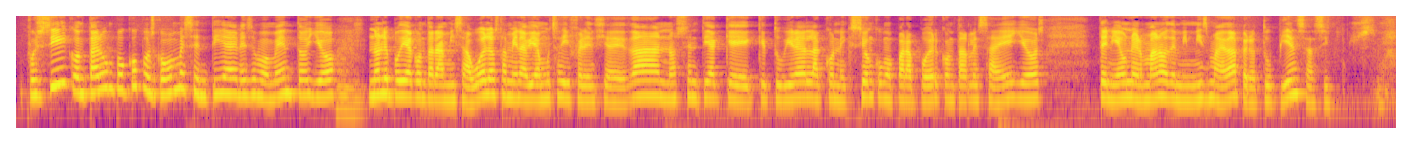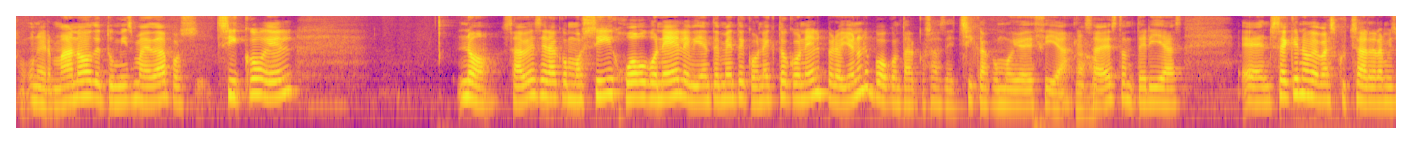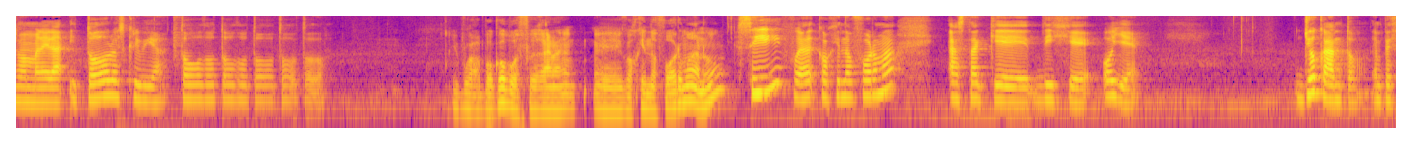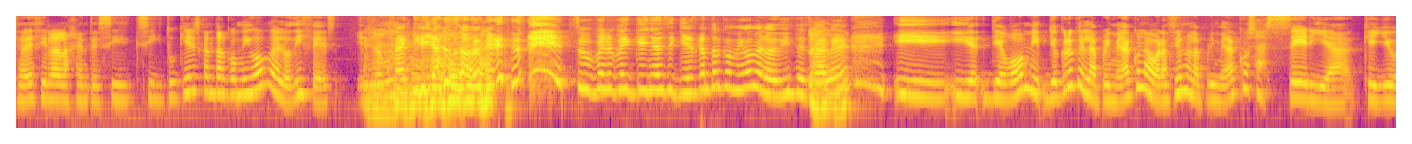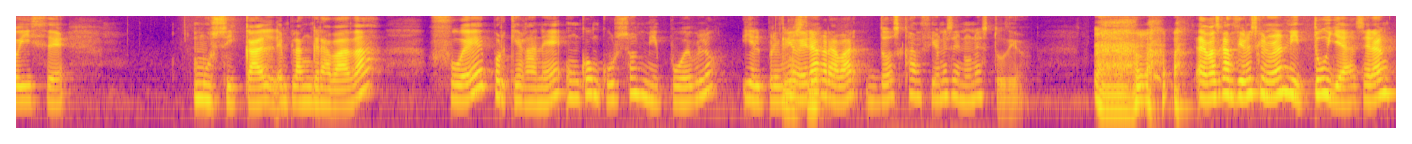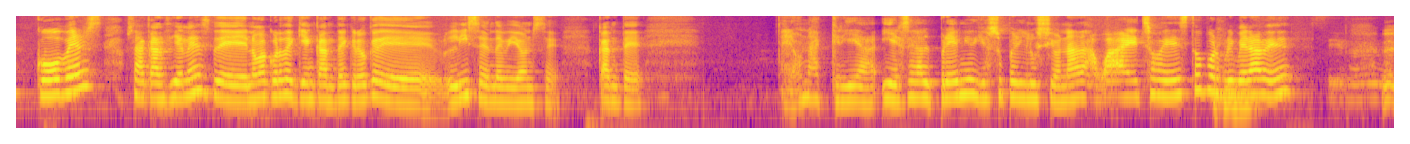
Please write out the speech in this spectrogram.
pues sí, contar un poco pues cómo me sentía en ese momento. Yo no le podía contar a mis abuelos, también había mucha diferencia de edad, no sentía que, que tuviera la conexión como para poder contarles a ellos. Tenía un hermano de mi misma edad, pero tú piensas, si un hermano de tu misma edad, pues chico, él... No, ¿sabes? Era como sí, juego con él, evidentemente conecto con él, pero yo no le puedo contar cosas de chica, como yo decía, Ajá. ¿sabes? Tonterías. Eh, sé que no me va a escuchar de la misma manera y todo lo escribía, todo, todo, todo, todo, todo. Y poco a poco pues fue ganan- eh, cogiendo forma, ¿no? Sí, fue cogiendo forma hasta que dije, oye, yo canto. Empecé a decirle a la gente, si, si tú quieres cantar conmigo, me lo dices. Y es una cría, ¿sabes? Súper pequeña, si quieres cantar conmigo, me lo dices, ¿vale? Y, y llegó, mi, yo creo que la primera colaboración o la primera cosa seria que yo hice musical, en plan grabada, fue porque gané un concurso en mi pueblo y el premio Hostia. era grabar dos canciones en un estudio. Además, canciones que no eran ni tuyas, eran covers, o sea, canciones de. No me acuerdo de quién canté, creo que de Listen de Beyoncé canté. Era una cría y ese era el premio y yo súper ilusionada. ¡Guau! He hecho esto por primera vez.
